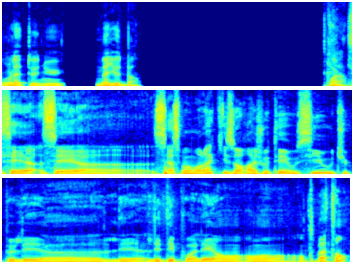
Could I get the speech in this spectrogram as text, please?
ont la tenue maillot de bain. Voilà. C'est c'est euh, c'est à ce moment-là qu'ils ont rajouté aussi où tu peux les euh, les, les dépoiler en, en, en te battant?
